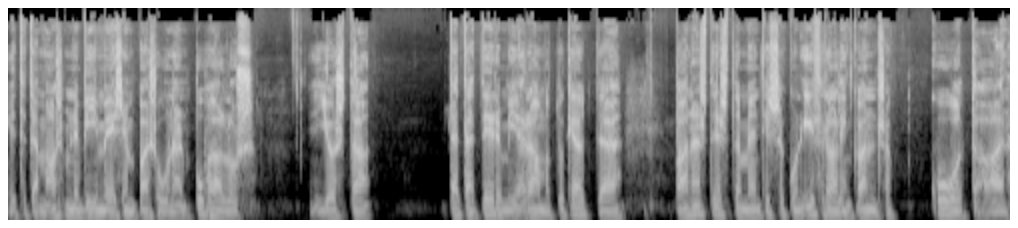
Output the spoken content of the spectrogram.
että tämä on semmoinen viimeisen pasuunan puhallus, josta tätä termiä Raamattu käyttää vanhassa testamentissa, kun Israelin kansa kootaan,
